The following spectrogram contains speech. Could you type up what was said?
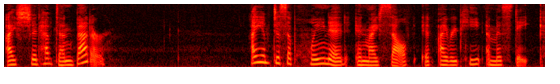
I should have done better. I am disappointed in myself if I repeat a mistake.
